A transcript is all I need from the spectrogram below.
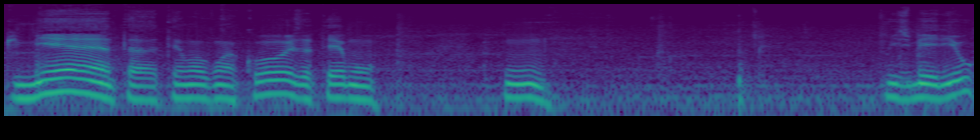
pimenta, temos alguma coisa, temos um, um esmeril.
